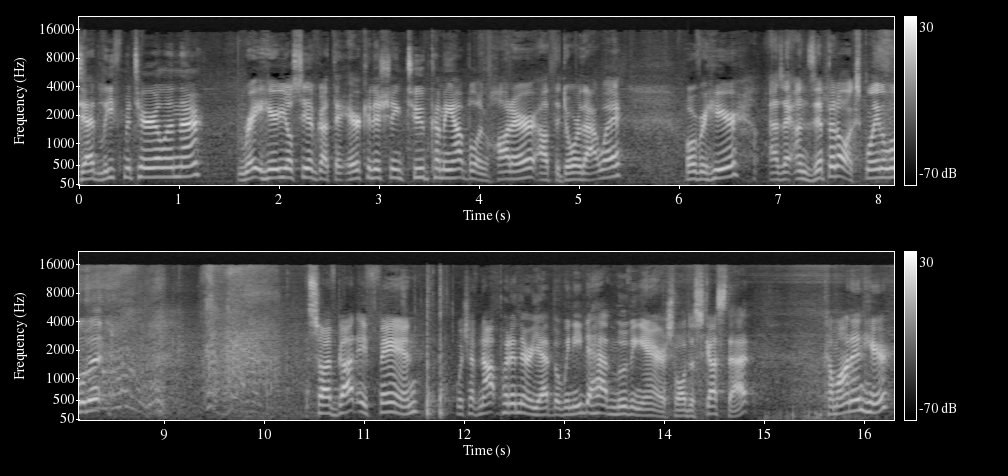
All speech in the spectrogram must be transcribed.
dead leaf material in there. Right here, you'll see I've got the air conditioning tube coming out, blowing hot air out the door that way. Over here, as I unzip it, I'll explain a little bit. So I've got a fan which I've not put in there yet, but we need to have moving air, so I'll discuss that. Come on in here.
